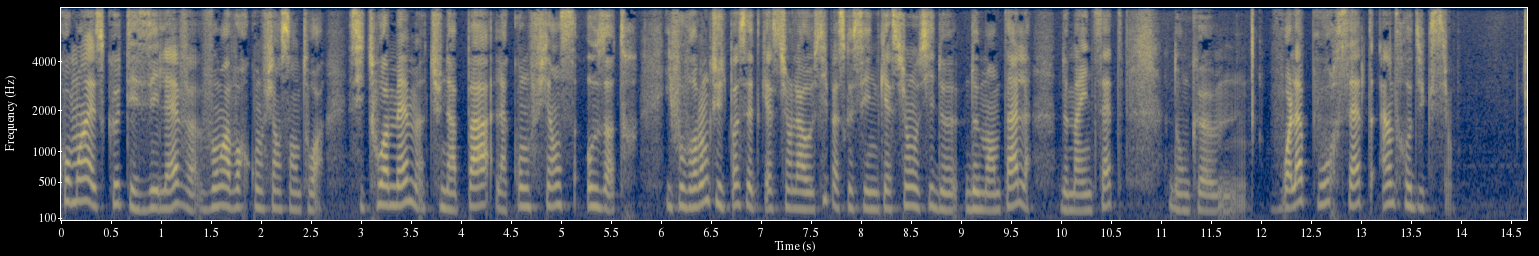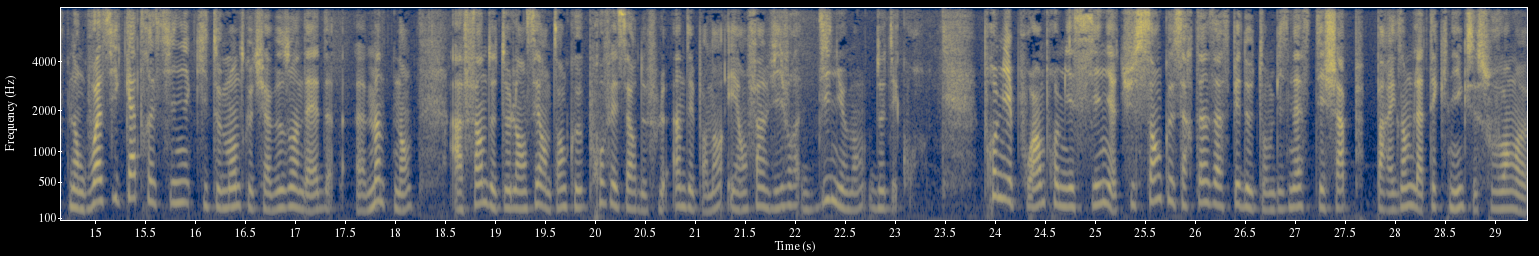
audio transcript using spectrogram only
comment est-ce que tes élèves vont avoir confiance en toi si toi-même tu n'as pas la confiance aux autres? Il faut vraiment que tu te poses cette question-là aussi parce que c'est une question aussi de, mental, de mindset. Donc euh, voilà pour cette introduction. Donc voici quatre signes qui te montrent que tu as besoin d'aide euh, maintenant afin de te lancer en tant que professeur de FLE indépendant et enfin vivre dignement de tes cours. Premier point, premier signe, tu sens que certains aspects de ton business t'échappent. Par exemple, la technique, c'est souvent, euh,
